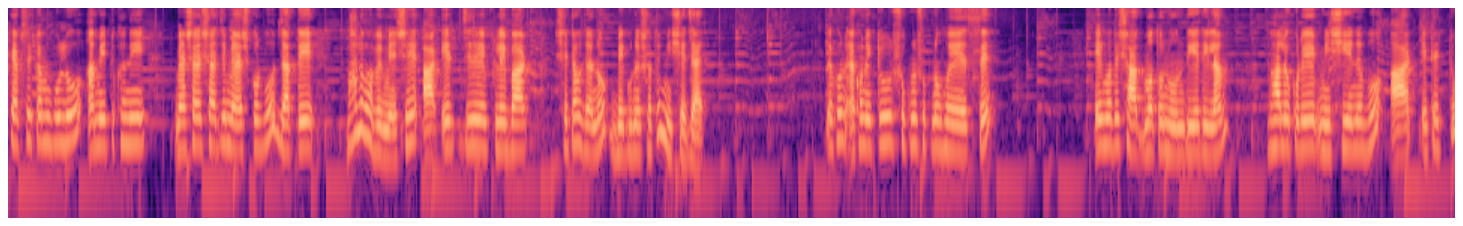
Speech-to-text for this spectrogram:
ক্যাপসিকামগুলো আমি একটুখানি ম্যাশারের সাহায্যে ম্যাশ করব যাতে ভালোভাবে মেশে আর এর যে ফ্লেভার সেটাও যেন বেগুনের সাথে মিশে যায়। দেখুন, এখন একটু শুকনো শুকনো হয়ে এসছে। এর মধ্যে স্বাদ মতো নুন দিয়ে দিলাম। ভালো করে মিশিয়ে নেব আর এটা একটু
